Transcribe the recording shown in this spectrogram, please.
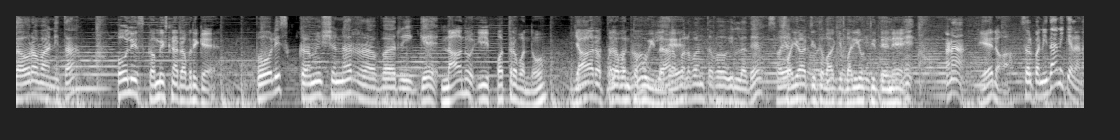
ಗೌರವಾನ್ವಿತ. ಪೊಲೀಸ್ ಕಮಿಷನರ್ ಅವರಿಗೆ. ಪೊಲೀಸ್ ಕಮಿಷನರ್ ಅವರಿಗೆ. ನಾನು ಈ ಪತ್ರವನ್ನು ಯಾರ ಬಲವಂತವೂ ಇಲ್ಲದೆ ಬಲವಂತವೂ ಇಲ್ಲದೆ ಸ್ವಯಾರ್ಜಿತವಾಗಿ ಬರೆಯುತ್ತಿದ್ದೇನೆ. ಅಣ್ಣ ಏನು? ಸ್ವಲ್ಪ ನಿಧಾನಕ್ಕೆ ಕೇಳೋಣ.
